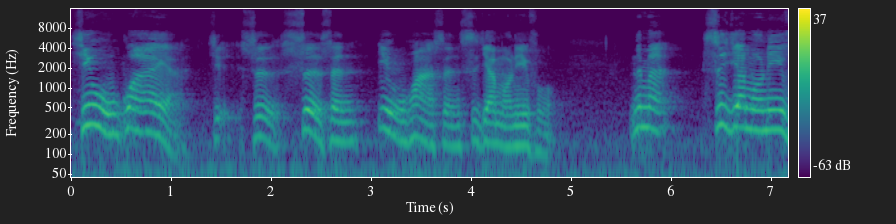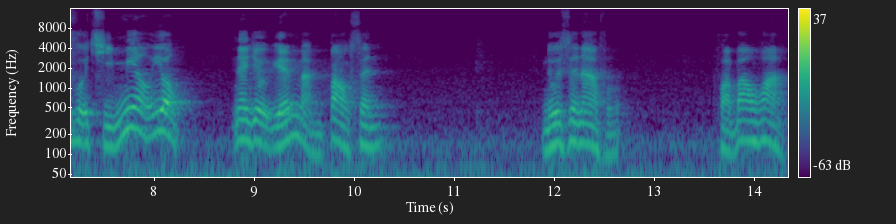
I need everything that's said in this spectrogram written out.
心无挂碍呀，就是色身应化身释迦牟尼佛，那么释迦牟尼佛起妙用，那就圆满报身。卢舍那佛法报化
